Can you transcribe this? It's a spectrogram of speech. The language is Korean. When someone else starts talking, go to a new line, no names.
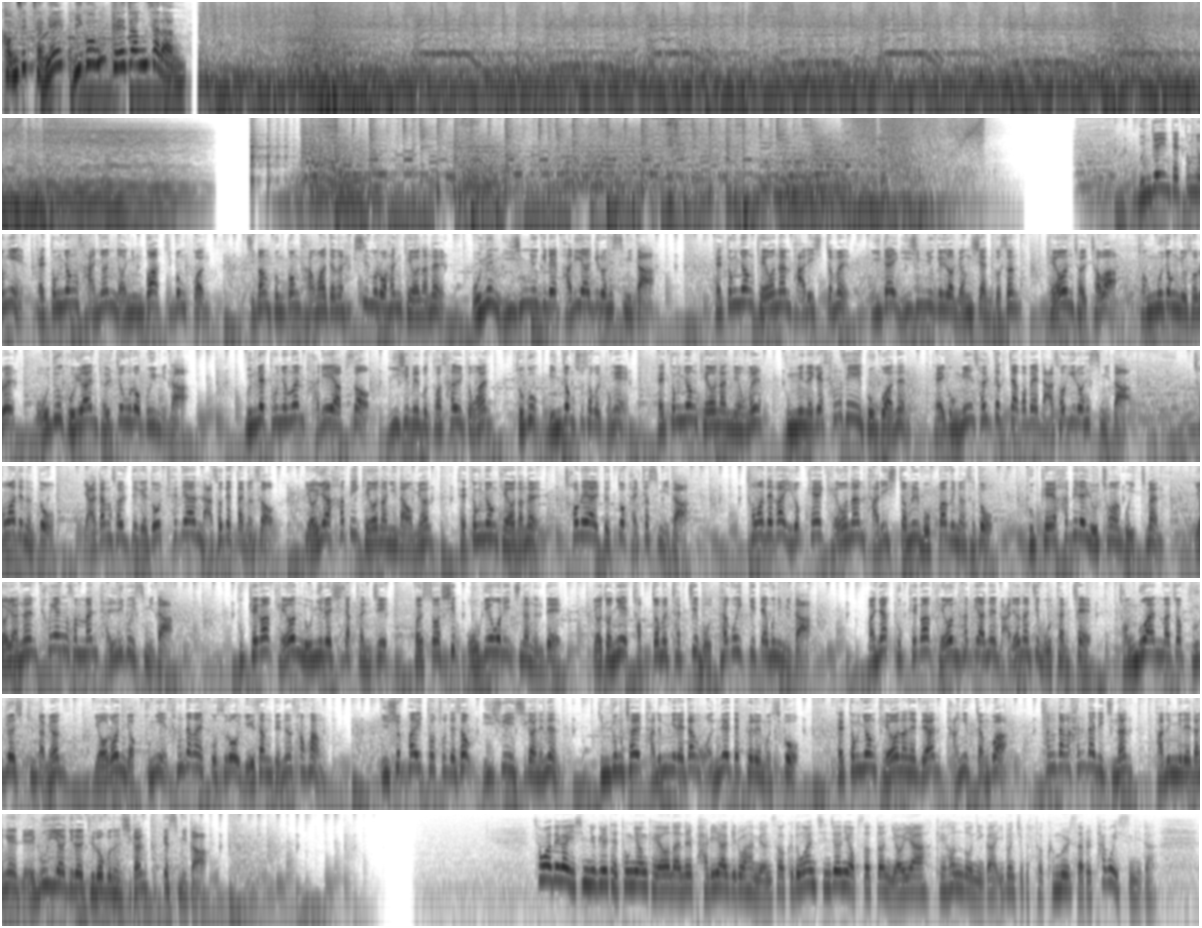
검색창에 미궁 대장사랑.
문재인 대통령이 대통령 4년 연임과 기본권, 지방분권 강화 등을 핵심으로 한 개헌안을 오는 26일에 발의하기로 했습니다. 대통령 개헌안 발의 시점을 이달 26일로 명시한 것은 개헌 절차와 정무적 요소를 모두 고려한 결정으로 보입니다. 문 대통령은 발의에 앞서 20일부터 사흘 동안 조국 민정수석을 통해 대통령 개헌안 내용을 국민에게 상세히 보고하는 대국민 설득 작업에 나서기로 했습니다. 청와대는 또 야당 설득에도 최대한 나서겠다면서 여야 합의 개헌안이 나오면 대통령 개헌안을 철회할 뜻도 밝혔습니다. 청와대가 이렇게 개헌안 발의 시점을 못 박으면서도 국회에 합의를 요청하고 있지만 여야는 평행선만 달리고 있습니다. 국회가 개헌 논의를 시작한 지 벌써 15개월이 지났는데 여전히 접점을 찾지 못하고 있기 때문입니다. 만약 국회가 개헌 합의안을 마련하지 못한 채 정부안마저 부결시킨다면 여론 역풍이 상당할 것으로 예상되는 상황. 이슈파이터 초대석 이슈인 시간에는 김동철 바른미래당 원내대표를 모시고 대통령 개헌안에 대한 당 입장과 창당 한 달이 지난 바른미래당의 내부 이야기를 들어보는 시간 갖겠습니다.
청와대가 26일 대통령 개헌안을 발의하기로 하면서 그동안 진전이 없었던 여야 개헌 논의가 이번 주부터 급물살을 타고 있습니다.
